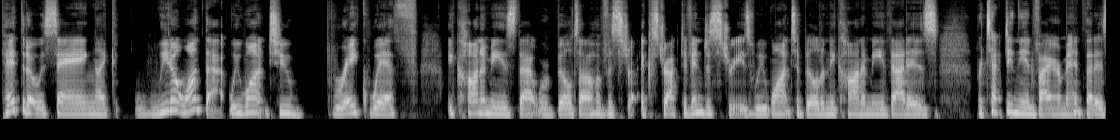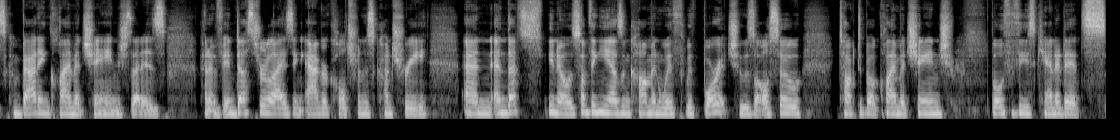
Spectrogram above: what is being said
Petro is saying, like, we don't want that. We want to break with economies that were built off of extractive industries. We want to build an economy that is protecting the environment, that is combating climate change, that is kind of industrializing agriculture in this country. And and that's, you know, something he has in common with with Boric, who's also talked about climate change. Both of these candidates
